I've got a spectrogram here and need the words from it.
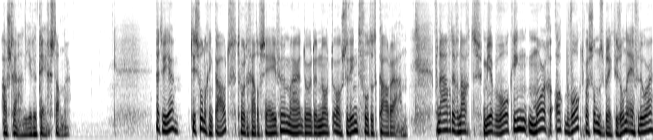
Australië de tegenstander. Het weer. Het is zonnig en koud. Het wordt een graad of 7, maar door de noordoostenwind voelt het kouder aan. Vanavond en vannacht meer bewolking. Morgen ook bewolkt, maar soms breekt de zon even door.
